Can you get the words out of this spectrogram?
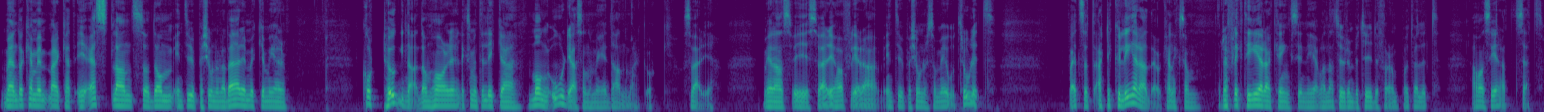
Men då kan vi märka att i Estland så de intervjupersonerna där är mycket mer korthuggna. De har liksom inte lika mångordiga som de är i Danmark och Sverige. Medan vi i Sverige har flera intervjupersoner som är otroligt på ett sätt artikulerade och kan liksom reflektera kring sin, vad naturen betyder för dem på ett väldigt avancerat sätt.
